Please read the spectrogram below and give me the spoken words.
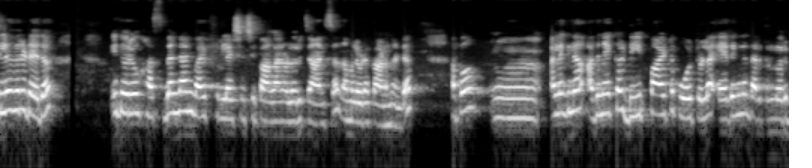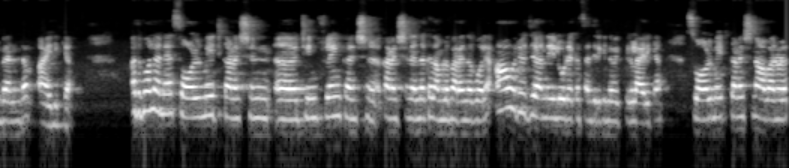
ചിലവരുടേത് ഇതൊരു ഹസ്ബൻഡ് ആൻഡ് വൈഫ് റിലേഷൻഷിപ്പ് ആകാനുള്ള ഒരു ചാൻസ് നമ്മളിവിടെ കാണുന്നുണ്ട്. അപ്പോൾ അല്ലെങ്കിൽ അതിനേക്കാൾ ഡീപ്പായിട്ട് പോയിട്ടുള്ള ഏതെങ്കിലും തരത്തിലുള്ള ഒരു ബന്ധം ആയിരിക്കാം. അതുപോലെ തന്നെ soulmate connection twin flame connection connection എന്നൊക്കെ നമ്മൾ പറയുന്ന പോലെ ആ ഒരു ജേർണിയിലൂടെയൊക്കെ സഞ്ചരിക്കുന്ന വ്യക്തികളായിരിക്കാം. സോൾമേറ്റ് കണക്ഷൻ ആവാനുള്ള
